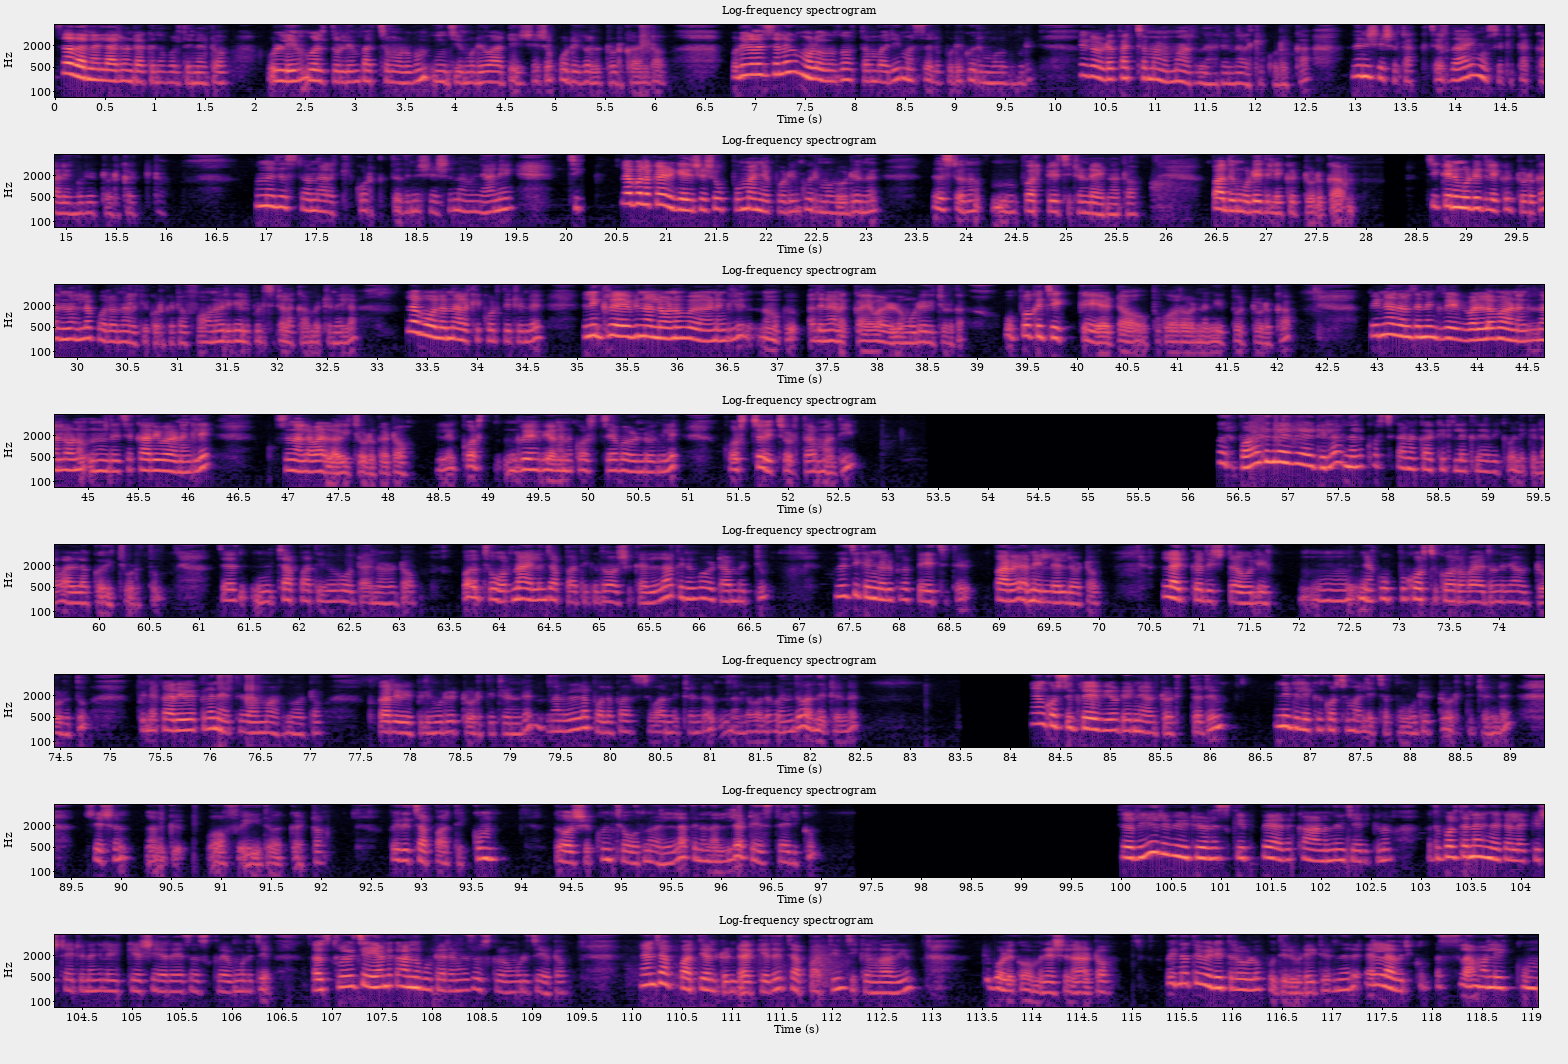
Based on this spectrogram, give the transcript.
സാധാരണ എല്ലാവരും ഉണ്ടാക്കുന്ന പോലെ തന്നെ കേട്ടോ. ഉള്ളിയും വെളുത്തുള്ളിയും പച്ചമുളകും ഇഞ്ചിയും കൂടി വാട്ടിയ ശേഷം പൊടികൾ ഇട്ട് കൊടുക്കാം കേട്ടോ. പൊടികൾ വെച്ചാൽ മുളക് കൊത്തമ്പരി മസാലപ്പൊടി കുരുമുളക് പൊടി. പൊടികളുടെ പച്ചമണം മാറുന്നവരെ ഇളക്കി കൊടുക്കുക. അതിനുശേഷം തക്ക ചെറുതായി മുറിച്ചിട്ട് തക്കാളിയും കൂടി ഇട്ട് കൊടുക്കുക കേട്ടോ. ഒന്ന് ജസ്റ്റ് ഒന്ന് ഇളക്കി കൊടുത്തതിന് ശേഷം ഞാൻ ചിക്കനെ കഴുകിയതിന് ശേഷം ഉപ്പും മഞ്ഞൾപ്പൊടിയും കുരുമുളക് ഒന്ന് ജസ്റ്റ് ഒന്ന് പുരട്ടി വെച്ചിട്ടുണ്ടായിരുന്നു കേട്ടോ. അപ്പോൾ അതും കൂടി ഇതിലേക്ക് ഇട്ട് കൊടുക്കാം. ചിക്കനും കൂടി ഇതിലേക്ക് ഇട്ട് കൊടുക്കാം. അത് നല്ല പോലെ ഒന്ന് ഇളക്കി കൊടുക്കട്ടോ ഫോൺ ഒരു കയ്യിൽ പിടിച്ചിട്ട് ഇളക്കാൻ പറ്റണില്ല. നല്ലപോലെ ഒന്ന് ഇളക്കി കൊടുത്തിട്ടുണ്ട്. ഇനി ഗ്രേവി നല്ലോണം വേണമെങ്കിൽ നമുക്ക് അതിന് ഇണക്കായ വെള്ളവും കൂടി ഒഴിച്ചു കൊടുക്കാം. ഉപ്പൊക്കെ ചെക്ക് ചെയ്യാം കേട്ടോ. ഉപ്പ് കുറവുണ്ടെങ്കിൽ ഇപ്പം ഇട്ട് കൊടുക്കാം. പിന്നെ അതുപോലെ തന്നെ ഗ്രേവി വെള്ളം വേണമെങ്കിൽ നല്ലോണം എന്താ വെച്ചാൽ കറി വേണമെങ്കിൽ കുറച്ച് നല്ല വെള്ളം ഒഴിച്ചു കൊടുക്കുക കേട്ടോ. അല്ലെങ്കിൽ കുറച്ച് ഗ്രേവി അങ്ങനെ കുറച്ചേ വേണ്ടുമെങ്കിൽ കുറച്ച് ഒഴിച്ച് കൊടുത്താൽ മതി. ഒരുപാട് ഗ്രേവി ആയിട്ടില്ല. എന്നാലും കുറച്ച് കണക്കാക്കിയിട്ടില്ല ഗ്രേവിക്ക് വേണ്ടിയിട്ടുള്ള വെള്ളമൊക്കെ ഒഴിച്ച് കൊടുത്തു. ചപ്പാത്തിക്ക് കൂട്ടാനാണ് കേട്ടോ. അപ്പോൾ ചോറിനായാലും ചപ്പാത്തിക്ക് ദോശക്ക് എല്ലാത്തിനും കൂട്ടാൻ പറ്റും. അത് ചിക്കൻ കറി പ്രത്യേകിച്ചിട്ട് പറയാനില്ലല്ലോ കേട്ടോ. എല്ലാവർക്കും അത് ഇഷ്ടാവൂലേ? ഞങ്ങൾക്ക് ഉപ്പ് കുറച്ച് കുറവായതുകൊണ്ട് ഞാൻ ഇട്ട് കൊടുത്തു. പിന്നെ കറിവേപ്പില നേരത്തെ ഇടാൻ മറന്നു കേട്ടോ. കറിവേപ്പിലയും കൂടി ഇട്ട് കൊടുത്തിട്ടുണ്ട്. നല്ല പോലെ പസിച്ച് വന്നിട്ടുണ്ട്. നല്ല പോലെ വെന്ത് വന്നിട്ടുണ്ട്. ഞാൻ കുറച്ച് ഗ്രേവിയോടെ തന്നെയാണ് ഇട്ട് എടുത്തത്. ഇനി ഇതിലേക്ക് കുറച്ച് മല്ലിച്ചപ്പും കൂടി ഇട്ട് കൊടുത്തിട്ടുണ്ട്. ശേഷം നമുക്ക് ഓഫ് ചെയ്ത് വെക്കാം കേട്ടോ. അപ്പോൾ ഇത് ചപ്പാത്തിക്കും ദോശക്കും ചോറിനും എല്ലാത്തിനും നല്ല ടേസ്റ്റ് ആയിരിക്കും. ചെറിയൊരു വീഡിയോ ആണ് സ്കിപ്പ് ചെയ്യാതെ കാണുമെന്ന് വിചാരിക്കണം അതുപോലെ തന്നെ നിങ്ങൾക്ക് എല്ലാവർക്കും ഇഷ്ടമായിട്ടുണ്ടെങ്കിൽ ലൈക്ക് ചെയ്യുക ഷെയർ ചെയ്യുക സബ്സ്ക്രൈബും കൂടി ചെയ്യുക. സബ്സ്ക്രൈബ് ചെയ്യാണ്ട് കാണുന്ന കൂട്ടുകാരാണെങ്കിൽ സബ്സ്ക്രൈബും കൂടി ചെയ്യട്ടോ ഞാൻ ചപ്പാത്തിയാണ് ഉണ്ടാക്കിയത്. ചപ്പാത്തിയും ചിക്കൻ കറിയും അടിപൊളി കോമ്പിനേഷനാണ് കേട്ടോ. അപ്പോൾ ഇന്നത്തെ വീഡിയോ ഇത്രയേ ഉള്ളൂ. പുതിയൊരു വീഡിയോ ആയിട്ട് വരുന്നവർ എല്ലാവർക്കും അസ്സാം വലൈക്കും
